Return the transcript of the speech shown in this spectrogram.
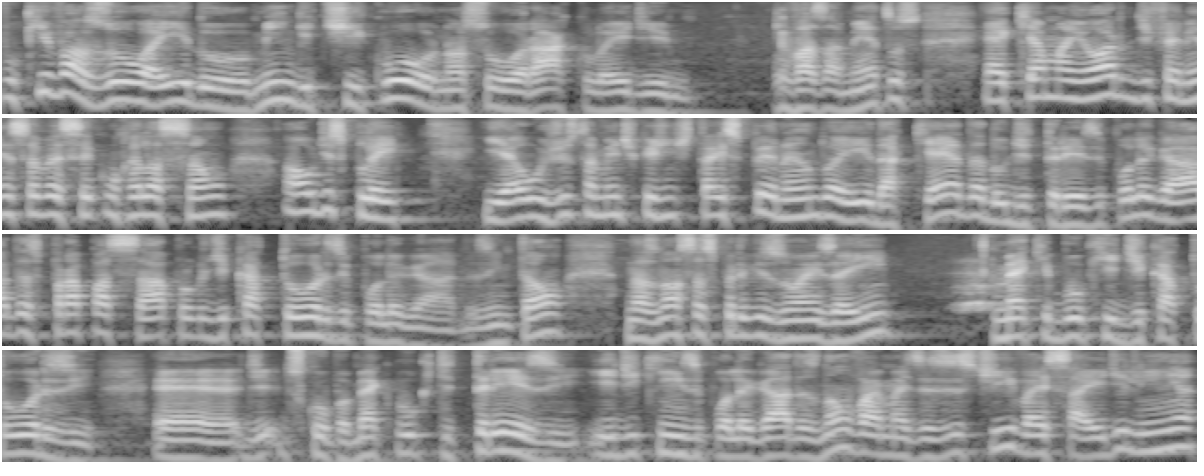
o que vazou aí do Ming Chi Kuo, nosso oráculo oráculo aí de vazamentos é que a maior diferença vai ser com relação ao display. E é justamente o que a gente está esperando aí da queda do de 13 polegadas para passar para o de 14 polegadas. Então nas nossas previsões aí MacBook de 14, é, de, desculpa, MacBook de 13 e de 15 polegadas não vai mais existir, vai sair de linha,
